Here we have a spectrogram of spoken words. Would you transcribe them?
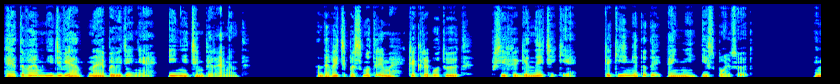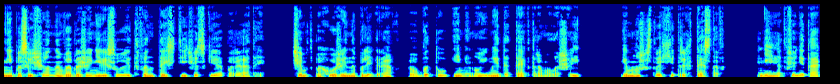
Это вам не девиантное поведение и не темперамент. Давайте посмотрим, как работают психогенетики, какие методы они используют. Непосвященным воображение рисует фантастические аппараты, чем-то похожие на полиграф, в быту именуемый детектором лжи, и множество хитрых тестов. Нет, все не так.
